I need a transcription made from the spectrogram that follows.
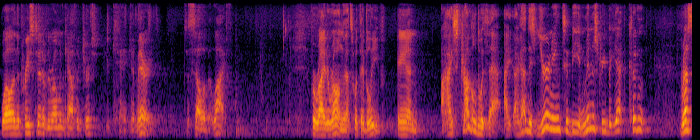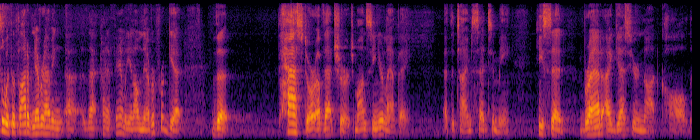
Well, in the priesthood of the Roman Catholic Church, you can't get married. It's a celibate life. For right or wrong, that's what they believe. And I struggled with that. I, I had this yearning to be in ministry, but yet couldn't wrestle with the thought of never having uh, that kind of family. And I'll never forget the pastor of that church, Monsignor Lampe, at the time said to me, he said, Brad, I guess you're not called.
